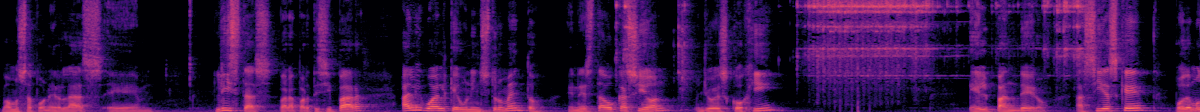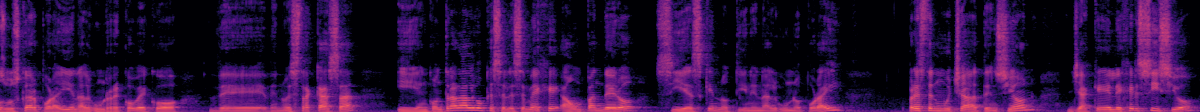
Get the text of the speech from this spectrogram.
vamos a ponerlas eh, listas para participar, al igual que un instrumento. En esta ocasión yo escogí el pandero. Así es que podemos buscar por ahí en algún recoveco de, nuestra casa y encontrar algo que se le semeje a un pandero si es que no tienen alguno por ahí. Presten mucha atención ya que el ejercicio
